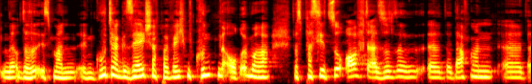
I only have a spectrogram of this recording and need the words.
ne, da ist man in guter Gesellschaft, bei welchem Kunden auch immer. Das passiert so oft. Also äh, da darf man, äh, da,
